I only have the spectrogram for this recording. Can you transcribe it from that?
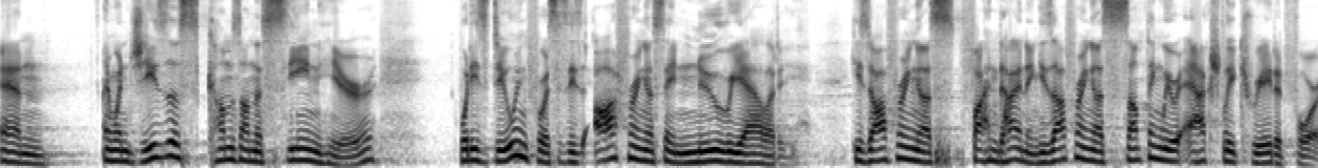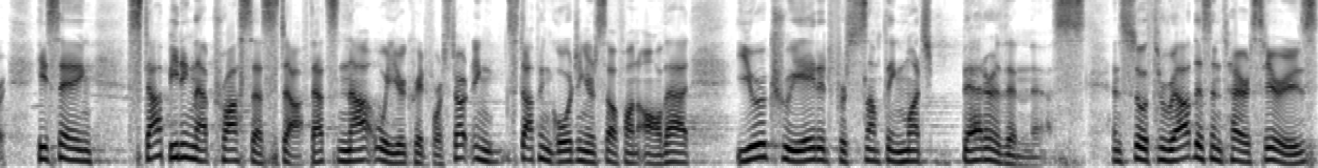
And, and when Jesus comes on the scene here, what he's doing for us is he's offering us a new reality. He's offering us fine dining. He's offering us something we were actually created for. He's saying, stop eating that processed stuff. That's not what you're created for. Start in, stop engorging yourself on all that. You're created for something much better than this. And so, throughout this entire series,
